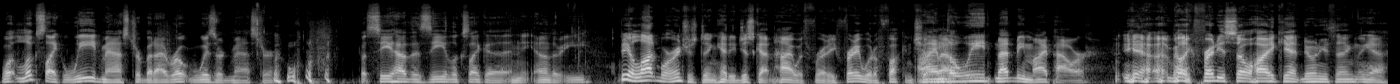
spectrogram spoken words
what looks like Weed Master, but I wrote Wizard Master. but see how the Z looks like a, an, another E. It'd be a lot more interesting had he just gotten high with Freddy. Freddy would have fucking chilled I'm out. the weed. That'd be my power. yeah, I'd be like Freddy's so high he can't do anything. Yeah.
